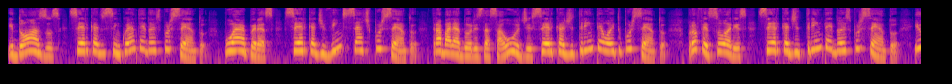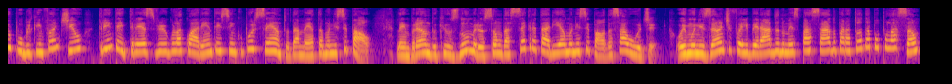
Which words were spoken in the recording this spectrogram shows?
idosos, cerca de 52%, puérperas, cerca de 27%, trabalhadores da saúde, cerca de 38%, professores, cerca de 32% e o público infantil, 33,45% da meta municipal. Lembrando que os números são da Secretaria Municipal da Saúde. O imunizante foi liberado no mês passado para toda a população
